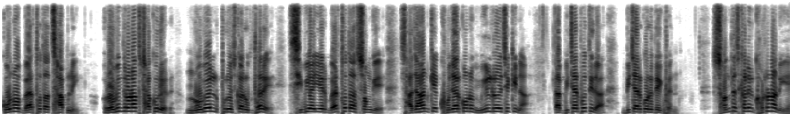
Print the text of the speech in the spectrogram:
কোনো ব্যর্থতার ছাপ নেই। রবীন্দ্রনাথ ঠাকুরের নোবেল পুরস্কার উদ্ধারে সিবিআইয়ের ব্যর্থতার সঙ্গে শাহজাহানকে খোঁজার কোনো মিল রয়েছে কিনা তা বিচারপতিরা বিচার করে দেখবেন। সন্দেশখালীর ঘটনা নিয়ে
